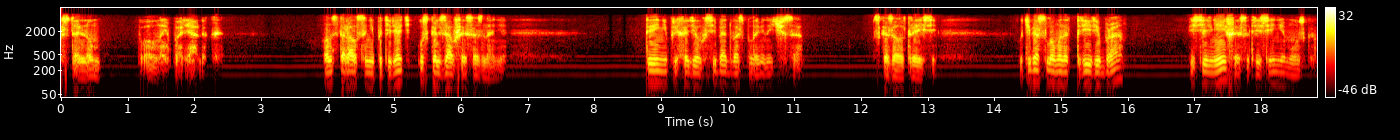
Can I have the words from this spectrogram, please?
остальном полный порядок. Он старался не потерять ускользавшее сознание. «Ты не приходил в себя два с половиной часа», — сказала Трейси. «У тебя сломано три ребра и сильнейшее сотрясение мозга.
